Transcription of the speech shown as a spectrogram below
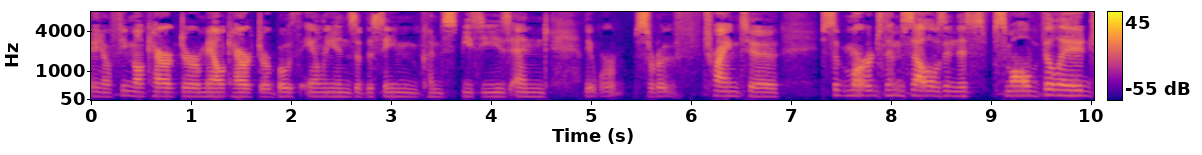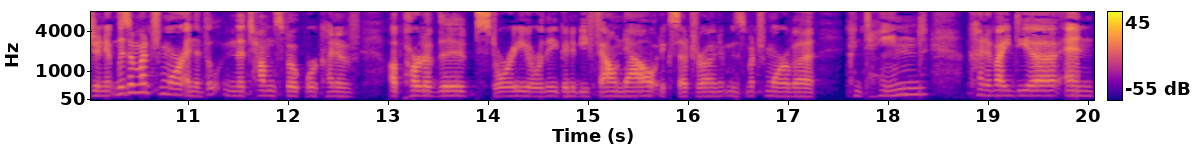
you know, female character, male character, both aliens of the same kind of species, and they were sort of trying to submerge themselves in this small village, and it was a much more and the and the townsfolk were kind of a part of the story, or they going to be found out, etc. And it was much more of a contained kind of idea. And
